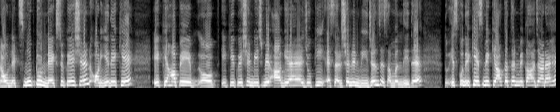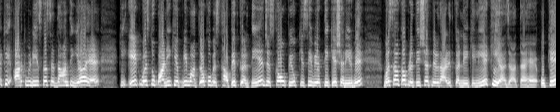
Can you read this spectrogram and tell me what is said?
now let's move to next equation और ये देखिए, एक यहाँ पे एक ये क्वेश्चन बीच में आ गया है जो कि एसर्शन इन रीजन से संबंधित है। तो इसको देखिए, इसमें क्या कथन में कहा जा रहा है कि आर्कमिडीज का सिद्धांत यह है कि एक वस्तु पानी की अपनी मात्रा को विस्थापित करती है, जिसका उपयोग किसी व्यक्ति के शरीर में वसा का प्रतिशत निर्धारित करने के लिए किया जाता है। ओके?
